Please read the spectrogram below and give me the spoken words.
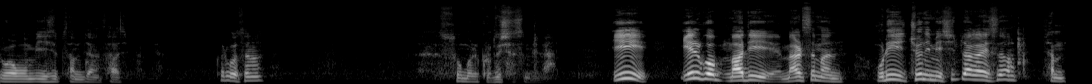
요한복음 23장 40절. 그리고서는 숨을 거두셨습니다. 이 일곱 마디 말씀은 우리 주님이 십자가에서 참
